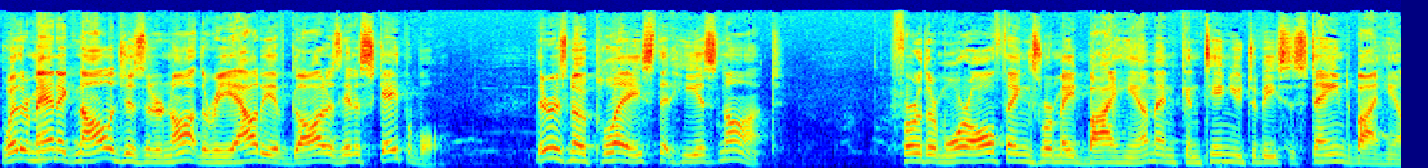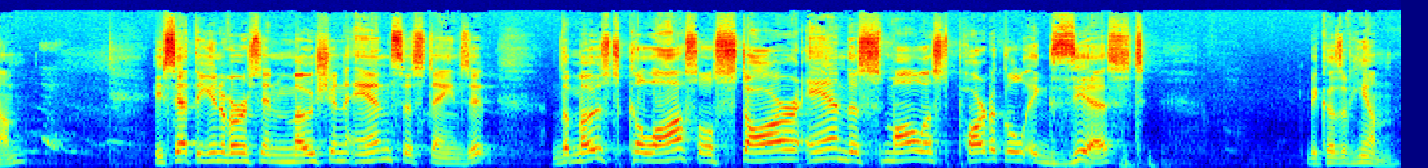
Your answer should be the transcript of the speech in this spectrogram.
whether man acknowledges it or not, the reality of God is inescapable. There is no place that He is not. Furthermore, all things were made by Him and continue to be sustained by Him. He set the universe in motion and sustains it. The most colossal star and the smallest particle exist because of Him.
